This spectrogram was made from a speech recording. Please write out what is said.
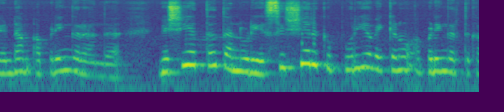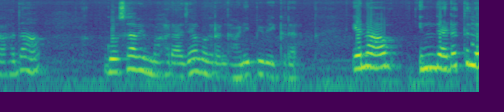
வேண்டாம் அப்படிங்கிற அந்த விஷயத்தை தன்னுடைய சிஷ்யருக்கு புரிய வைக்கணும் அப்படிங்கிறதுக்காக தான் கோசாவி மகாராஜா அவர் அங்கே அனுப்பி வைக்கிறார். ஏன்னா இந்த இடத்துல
